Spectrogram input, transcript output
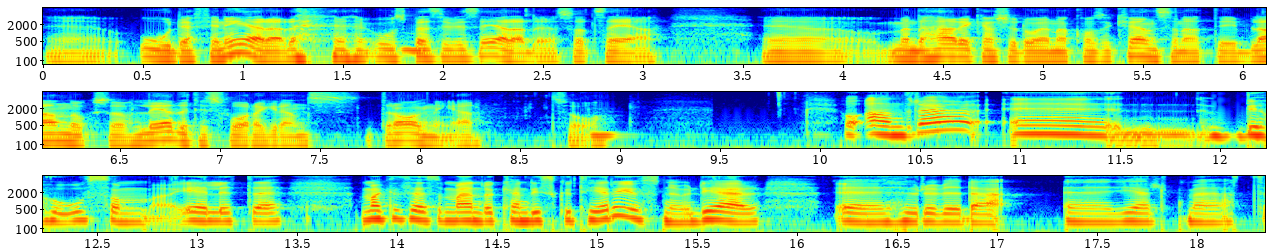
eh, odefinierade, ospecificerade så att säga. Eh, men det här är kanske då en av konsekvenserna att det ibland också leder till svåra gränsdragningar. Så. Mm. Och andra eh, behov som är lite, man kan säga som man ändå kan diskutera just nu, det är eh, huruvida eh, hjälp med att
